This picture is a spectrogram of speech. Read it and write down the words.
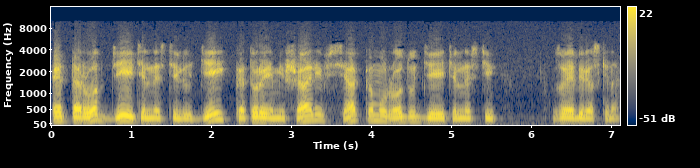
Это род деятельности людей, которые мешали всякому роду деятельности. Зоя Березкина.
